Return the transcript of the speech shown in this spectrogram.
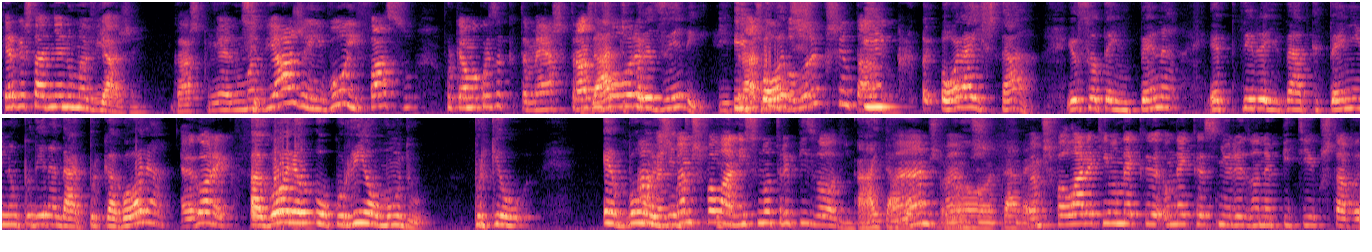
Quero gastar dinheiro numa viagem. Gasto dinheiro numa Sim. viagem e vou e faço, porque é uma coisa que também acho que traz um valor prazer. E, e traz um podes- valor acrescentado. E, ora, aí está. Eu só tenho pena é ter a idade que tenho e não poder andar, porque agora, Agora é que. agora eu corri ao mundo. Porque eu, é bom Ah, mas gente... vamos falar nisso noutro episódio. Ai, tá vamos, bem. vamos. Tá bem. Vamos falar aqui onde é que, onde é que a senhora Dona Pitia gostava,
